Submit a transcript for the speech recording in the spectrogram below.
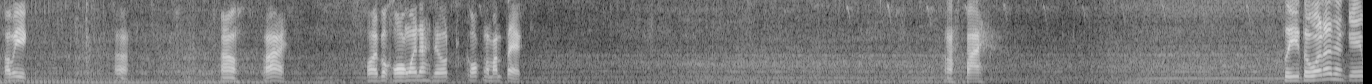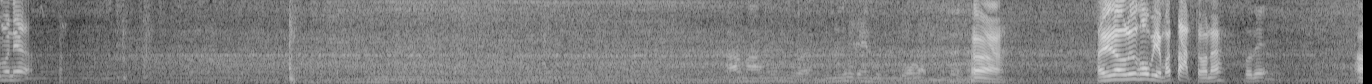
เอามาอีก อะเอาไป คอยประคองไว้นะ เดี๋ยวก๊อกน้ำมันแตก อะ ไป สี่ตัวนะช่างเกมวันเนี้ยขามาไม่ต้องเหลือลื้อให้ได้หมดตัวก่อนอ่าอันนี้เราลื้อเขาเหวี่ยงมาตัดเอานะ ตัวนี้ อะ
